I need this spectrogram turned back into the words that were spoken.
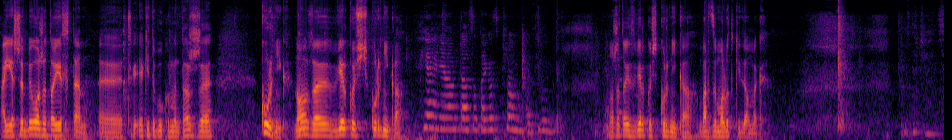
A jeszcze było, że to jest ten, e, czekaj, jaki to był komentarz, że kurnik, no, że wielkość kurnika. Ja nie mam czasu tego sprzątać, ludzie. No, że to jest wielkość kurnika, bardzo malutki domek. Wystarczająco.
